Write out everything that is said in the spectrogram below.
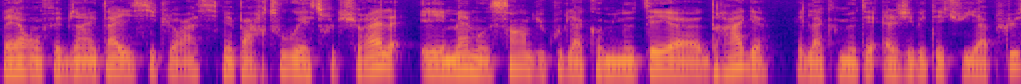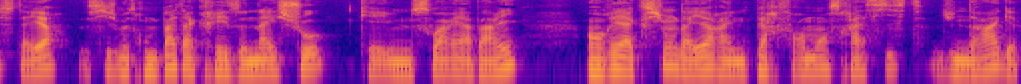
D'ailleurs, on fait bien état ici que le racisme est partout et structurel, et même au sein du coup de la communauté euh, drag et de la communauté LGBTQIA+. D'ailleurs, si je me trompe pas, t'as créé The Nice Show, qui est une soirée à Paris, en réaction d'ailleurs à une performance raciste d'une drague.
